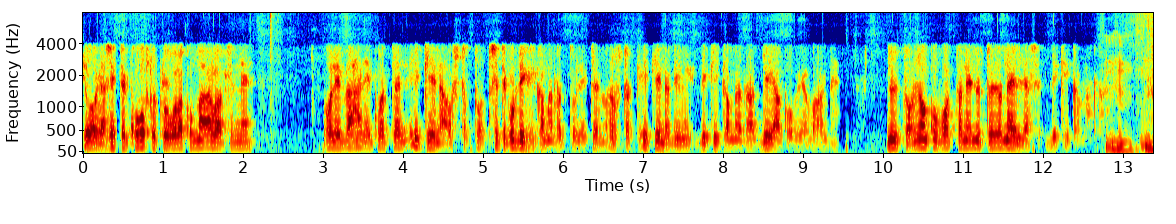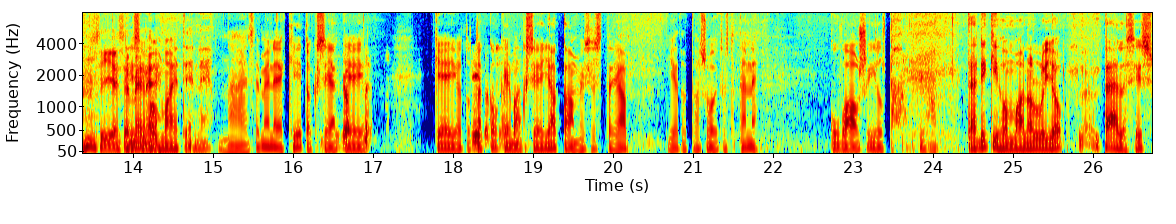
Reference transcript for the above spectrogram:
Joo, ja sitten 60-luvulla, kun mä aloitin, niin oli vähän niin kuin, että en ikinä osta tuota, sitten kun digikamerat tuli, että en osta ikinä digikameraa, diakovia vaan, niin nyt on jonkun vuotta, niin nyt on jo neljäs digikamera. Mm-hmm. Siihen se niin menee. Se homma etenee. Näin se menee. Kiitoksia Keijo, Keijo tuota kokemuksien jakamisesta ja, ja tota soitosta tänne kuvausiltaan. Juha. Tämä digihomma on ollut jo päällä siis,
